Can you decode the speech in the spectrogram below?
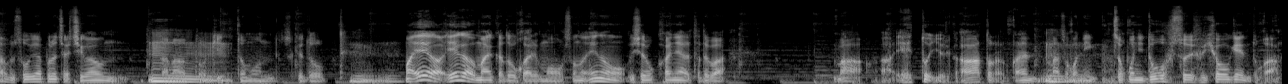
多分そういうアプローチが違うんだなとはきっと思うんですけど、うん。まあ、絵が絵がうまいかどうかよりもその絵の後ろ側にある例えばまああ絵というよりかアートなのかね、まあ、うん。そこにそこにどうそういう表現とか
